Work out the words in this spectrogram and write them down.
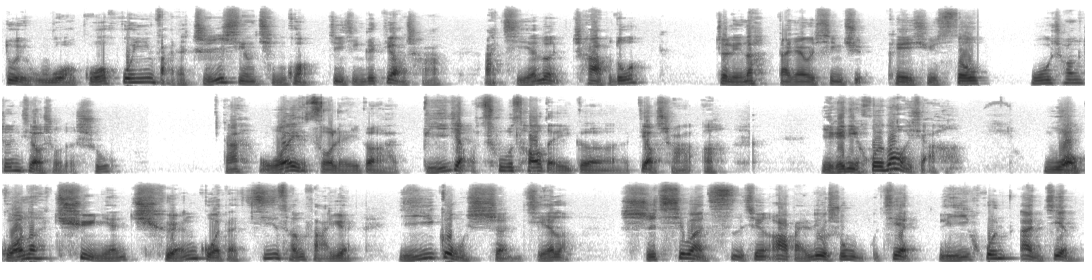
对我国婚姻法的执行情况进行一个调查啊，结论差不多。这里呢，大家有兴趣可以去搜吴昌真教授的书。啊，我也做了一个比较粗糙的一个调查啊，也给你汇报一下哈。我国呢，去年全国的基层法院一共审结了十七万四千二百六十五件离婚案件，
